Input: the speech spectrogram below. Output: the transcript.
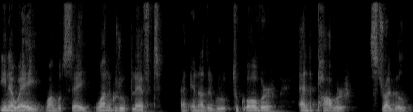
in a way, one would say, one group left and another group took over, and the power struggle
